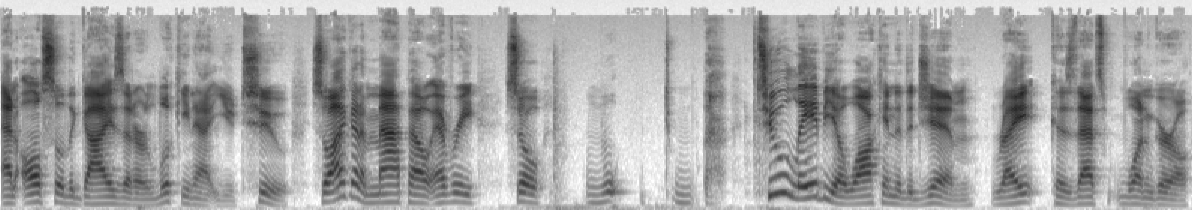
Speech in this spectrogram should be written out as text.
and also the guys that are looking at you too. So I gotta map out every. So. Two labia walk into the gym, right? Because that's one girl.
